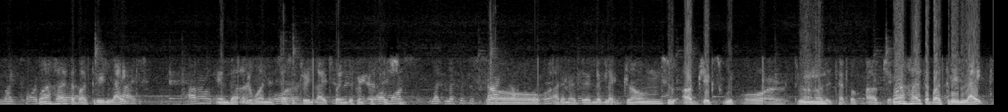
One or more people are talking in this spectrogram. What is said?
like towards One has about three lights, side. I don't know if and the other one is also three lights, but in different positions. Like, look at the sky. So I don't know. They look like drones. Two objects with or three other type of objects. One has about three lights,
